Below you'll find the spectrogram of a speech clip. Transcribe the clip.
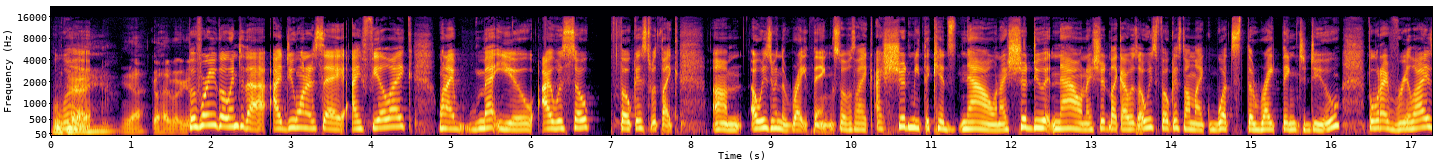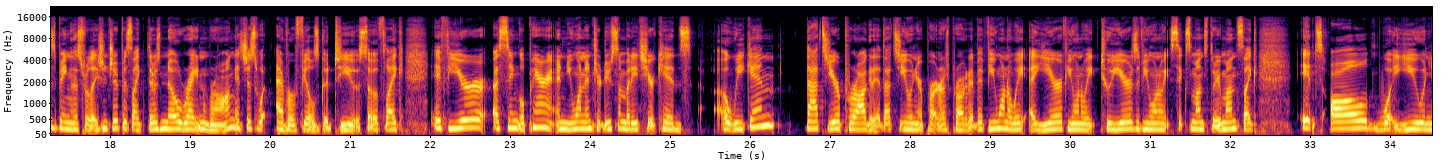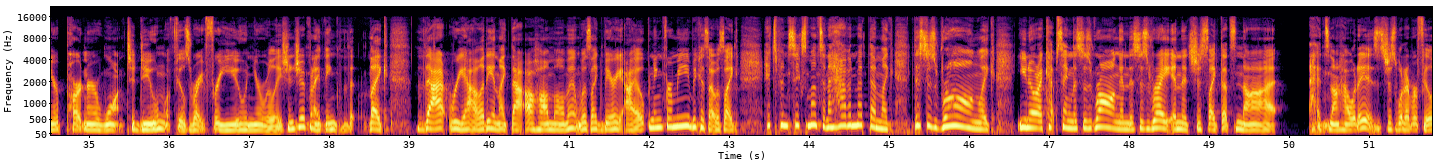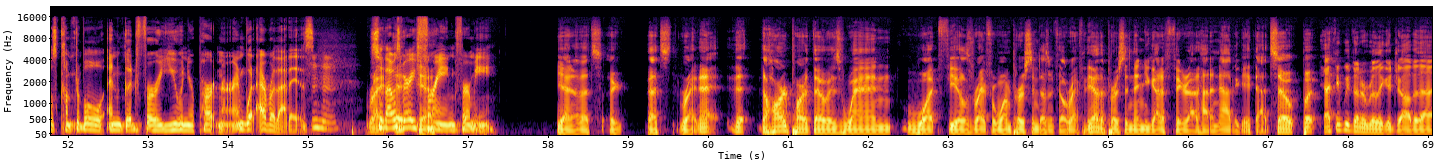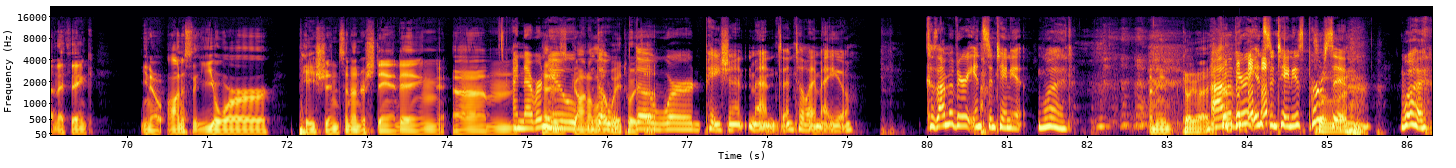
what? Yeah, go ahead. What you Before you go into that, I do want to say I feel like when I met you, I was so focused with like um, always doing the right thing. So I was like, I should meet the kids now and I should do it now. And I should like, I was always focused on like, what's the right thing to do. But what I've realized being in this relationship is like, there's no right and wrong. It's just whatever feels good to you. So if like, if you're a single parent and you want to introduce somebody to your kids a weekend, that's your prerogative. That's you and your partner's prerogative. If you want to wait a year, if you want to wait two years, if you want to wait six months, three months, like it's all what you and your partner want to do and what feels right for you and your relationship. And I think that like that reality and like that aha moment was like very eye opening for me because I was like, it's been six months and I haven't met them. Like, this is wrong. Like, you know, I kept saying this is wrong and this is right. And it's just like, that's not it's not how it is. It's just whatever feels comfortable and good for you and your partner and whatever that is. Right. So that was Uh, very yeah. freeing for me. Yeah, no, that's uh, that's right. And the the hard part though is when what feels right for one person doesn't feel right for the other person. Then you got to figure out how to navigate that. So, but I think we've done a really good job of that. And I think, you know, honestly, your patience and understanding. Um, I never has knew gone a the, long way towards the that. word patient meant until I met you. Because I'm a very instantaneous. What? I mean, go ahead. I'm a very instantaneous person. what?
